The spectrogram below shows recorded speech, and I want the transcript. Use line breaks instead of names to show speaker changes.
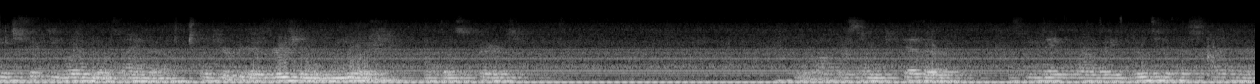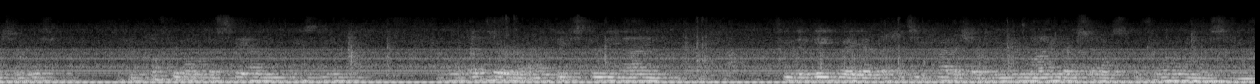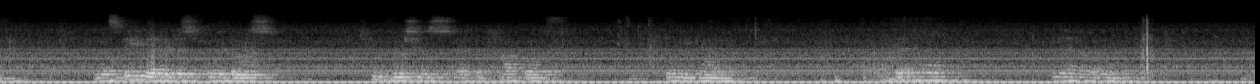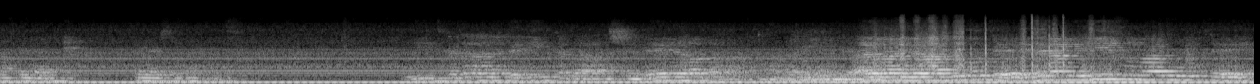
Page 51, you'll find an interpretive version in English of those prayers. We'll offer some together as we make our way into this time in our service. If you're comfortable to stand, please do. We'll enter on page 39 through the gateway at the Hatzi Kaddish as we remind ourselves of loneliness stand. We'll stay together just for those two verses at the top of 41. And then we'll be on our own offer the prayers and weapons.
להתקדש ולהתקדש שמי רבה. אלוהי מלכותי, ואמיתית מלכותי,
